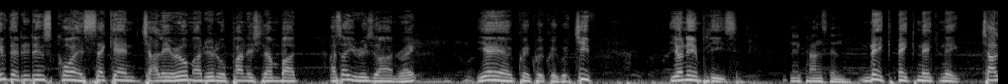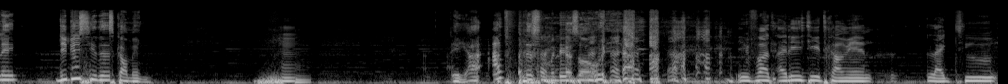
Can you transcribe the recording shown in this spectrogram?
if they didn't score a second, Charlie Real Madrid will punish them. But I saw you raise your hand, right? Yeah, yeah. Quick, quick, quick, quick. Chief, your name, please. Nick Hansen. Nick, Nick, Nick, Nick. Charlie, did you see this coming? Hey, I for this from there, In fact, I didn't see it coming like two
